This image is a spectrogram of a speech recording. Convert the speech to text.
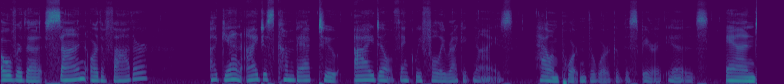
over the Son or the Father. Again, I just come back to I don't think we fully recognize how important the work of the Spirit is. And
